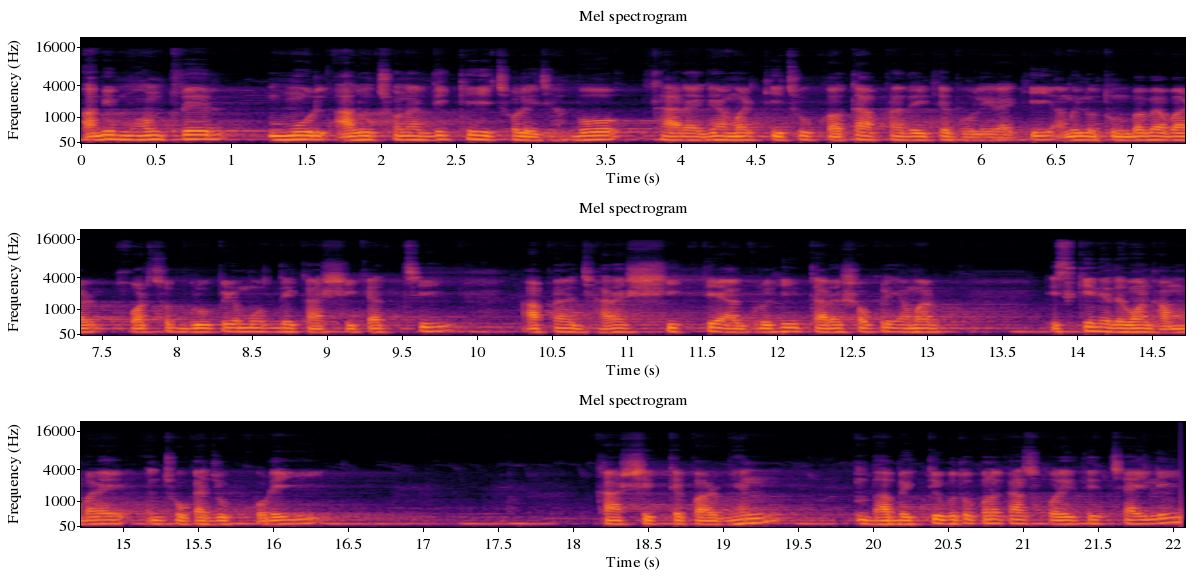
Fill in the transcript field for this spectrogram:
আমি মন্ত্রের মূল আলোচনার দিকেই চলে যাব। তার আগে আমার কিছু কথা আপনাদেরকে বলে রাখি। আমি নতুনভাবে আবার হোয়াটসঅ্যাপ গ্রুপের মধ্যে কাজ শেখাচ্ছি। আপনারা যারা শিখতে আগ্রহী, তারা সকলেই আমার স্ক্রিনে দেওয়া নাম্বারে যোগাযোগ করেই কাজ শিখতে পারবেন বা ব্যক্তিগত কোনো কাজ করাতে চাইলেই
